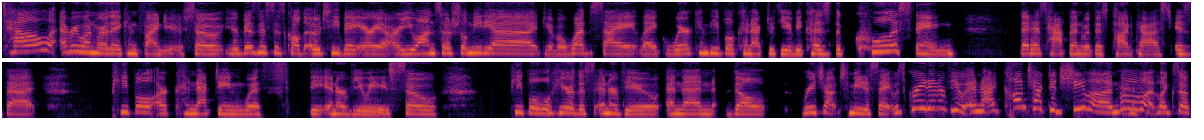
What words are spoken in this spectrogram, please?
tell everyone where they can find you. So, your business is called OT Bay Area. Are you on social media? Do you have a website? Like, where can people connect with you? Because the coolest thing that has happened with this podcast is that people are connecting with the interviewees. So, people will hear this interview and then they'll reach out to me to say it was great interview and i contacted sheila and blah blah blah like so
